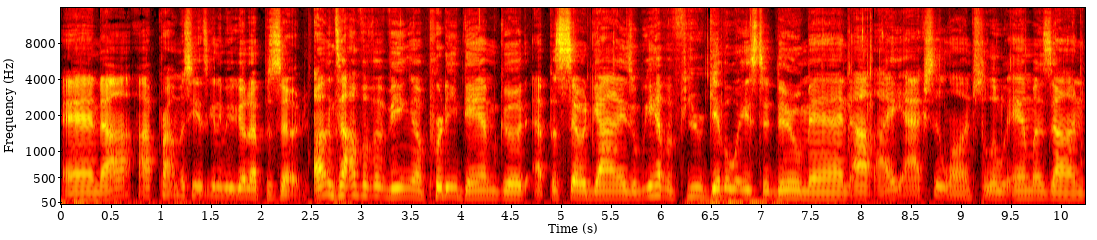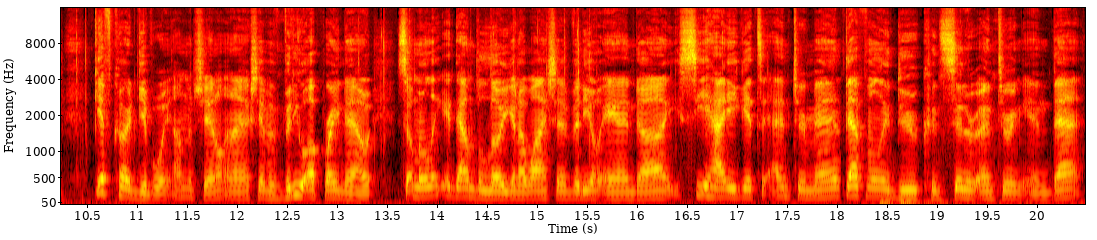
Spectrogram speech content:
and uh, I promise you it's going to be a good episode. On top of it being a pretty damn good episode, guys, we have a few giveaways to do, man. Uh, I actually launched a little Amazon gift card giveaway on the channel, and I actually have a video up right now, so I'm going to link it down below. You're going to watch that video and uh, see how you get to enter, man. Definitely do consider entering in that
